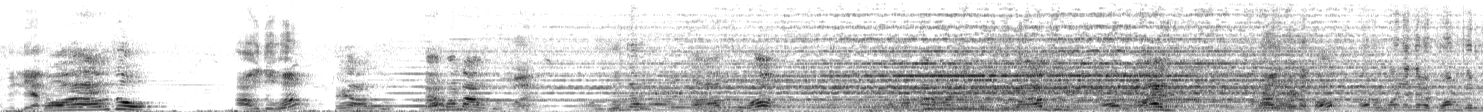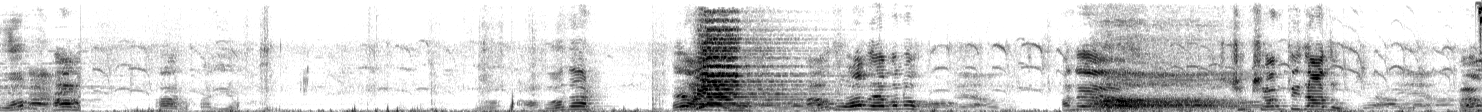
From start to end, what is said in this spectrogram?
અમે લેકડા. તો હવે આવજો. આવજો હો. એ આવજો. મહેમાન આવજો. હોય. હા, આવજો હો. અમાર વશરમ જોવા આવજો. હા હા હા હેડો. હો? ફોન કરજો હો. હા. હા. આવજો હો એ આવજો. આવજો હો. મહેમાનો અને સુખ શાંતિ દાદુ. હા?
